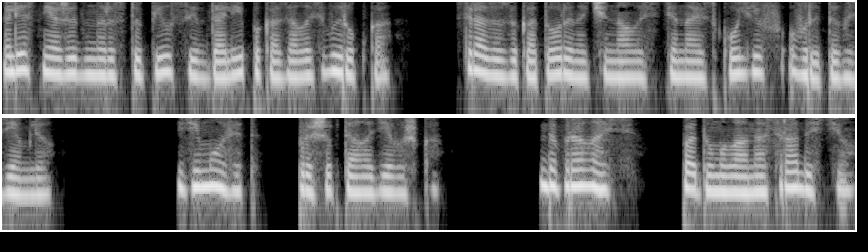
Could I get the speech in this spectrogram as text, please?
Лес неожиданно расступился, и вдали показалась вырубка, сразу за которой начиналась стена из кольев, врытых в землю. «Зимовит», — прошептала девушка. «Добралась», Подумала она с радостью,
